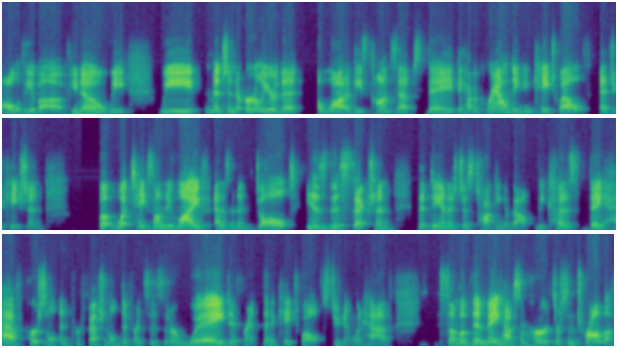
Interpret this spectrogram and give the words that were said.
all of the above. You know, we we mentioned earlier that a lot of these concepts they they have a grounding in K-12 education but what takes on new life as an adult is this section that Dan is just talking about because they have personal and professional differences that are way different than a K 12 student would have. Some of them may have some hurts or some trauma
